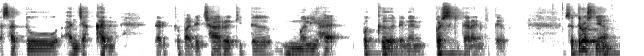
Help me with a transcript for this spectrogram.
satu anjakan dari kepada cara kita melihat peka dengan persekitaran kita. Seterusnya,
